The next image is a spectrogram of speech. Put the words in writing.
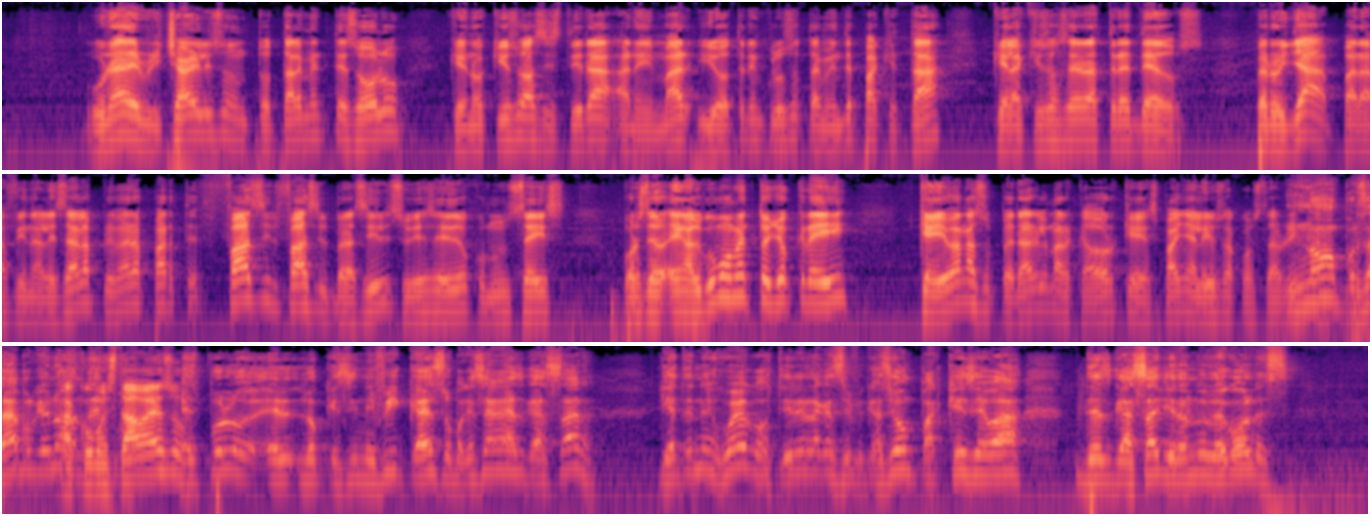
Una de Richarlison totalmente solo, que no quiso asistir a, a Neymar, y otra incluso también de Paquetá, que la quiso hacer a tres dedos. Pero ya, para finalizar la primera parte, fácil, fácil, Brasil se hubiese ido con un 6 por 0. En algún momento yo creí que iban a superar el marcador que España le hizo a Costa Rica. No, pues ¿sabe por qué no? Ah, ¿cómo estaba eso? Es por lo, el- lo que significa eso. ¿Para qué se van a desgastar? Ya tienen juegos, tienen la clasificación. ¿Para qué se va a desgastar llenándole goles?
